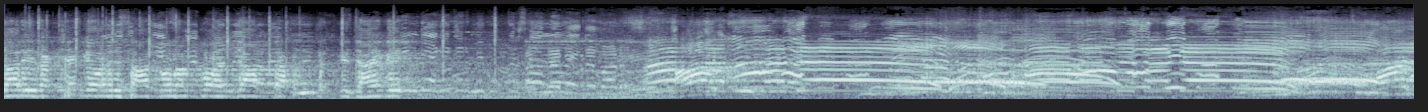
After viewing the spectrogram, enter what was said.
जारी रखेंगे और इस आंदोलन को अंजाम तक लेकर के जाएँगे आज आज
